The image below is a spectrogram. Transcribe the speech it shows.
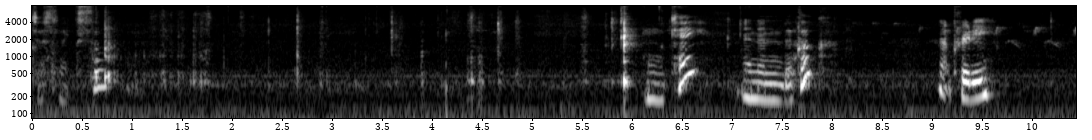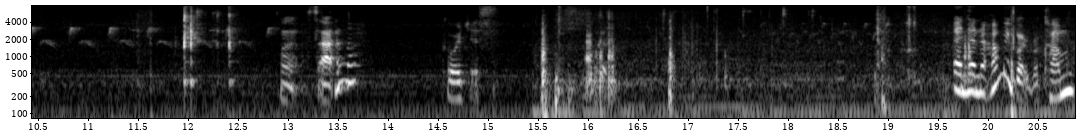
Just like so. Okay, and then the hook. Not pretty. Well, I don't know. Gorgeous. and then a hummingbird will come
